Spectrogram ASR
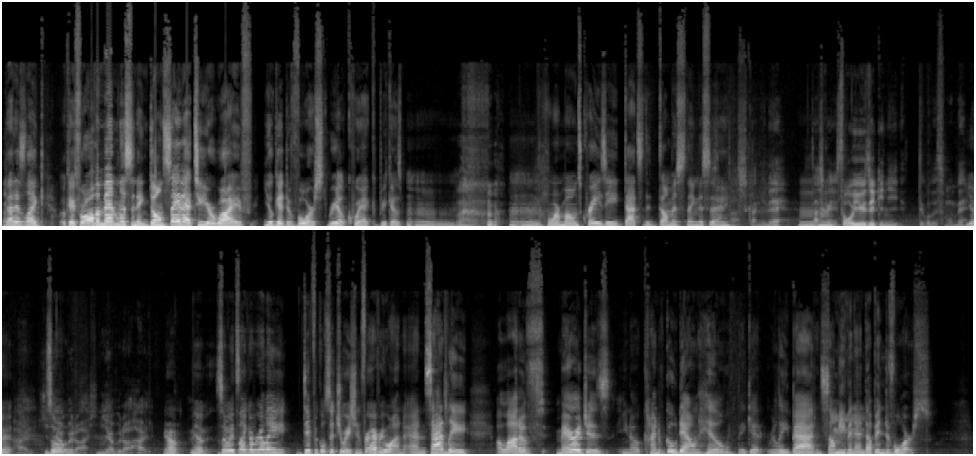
That is like, okay, for all the men listening, don't say that to your wife. You'll get divorced real quick because mm-mm, mm-mm, hormones crazy. That's the dumbest thing to say. 確かにね、確かにそういう時期に ってことですもんね。 Yeah. はい。日に油、日に油、はい。 Yep, yep. So it's like a really difficult situation for everyone. And sadly, a lot of marriages, you know, kind of go downhill. They get really bad, and some even end up in divorce,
